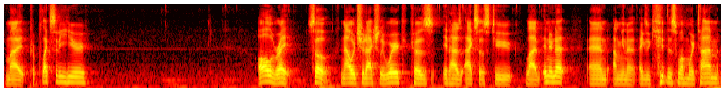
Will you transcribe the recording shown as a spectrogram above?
my Perplexity here. All right, so now it should actually work because it has access to live internet and I'm gonna execute this one more time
